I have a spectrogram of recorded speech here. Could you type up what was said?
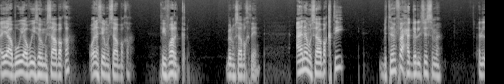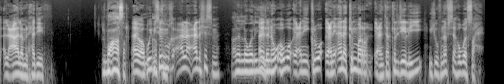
أي أبوي أبوي يسوي مسابقة وأنا أسوي مسابقة. في فرق بالمسابقتين أنا مسابقتي بتنفع حق شو اسمه ال- العالم الحديث. المعاصر. أيوه أبوي بيسوي. مخ... على على شو اسمه على الاوليه أي لأنه هو هو يعني كل و... يعني أنا كل مرة يعني ترى كل جيل يجي يشوف نفسه هو الصح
